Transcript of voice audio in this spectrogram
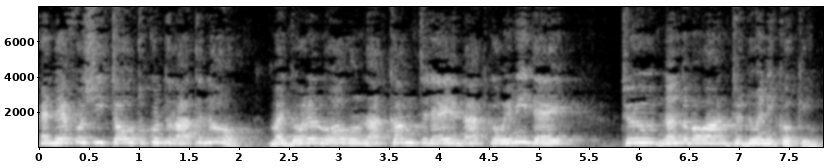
And therefore she told to Kundalata, no, my daughter-in-law will not come today and not go any day to Nanda Bhavan to do any cooking.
